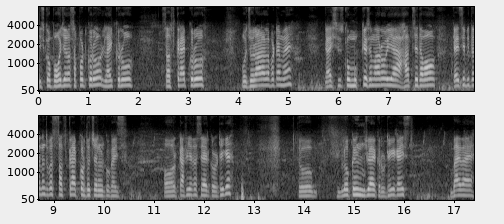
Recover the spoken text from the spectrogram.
इसको बहुत ज़्यादा सपोर्ट करो लाइक करो सब्सक्राइब करो। वो जो लाल वाला बटन है गाइस उसको मुक्के से मारो या हाथ से दबाओ। कैसे भी करना तो बस सब्सक्राइब कर दो चैनल को गाइस और काफ़ी ज़्यादा शेयर करो, ठीक है? तो ब्लॉग को इन्जॉय करो, ठीक है गाइस बाय बाय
